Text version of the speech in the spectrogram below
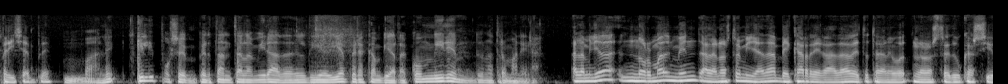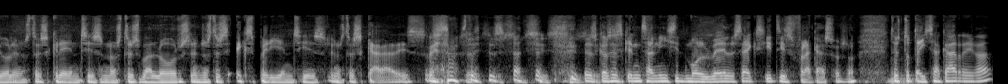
per exemple. Vale. Què li posem, per tant, a la mirada del dia a dia per a canviar-la? Com mirem d'una altra manera? A la mirada, normalment, a la nostra mirada ve carregada de tota la la nostra educació, les nostres creences, els nostres valors, les nostres experiències, les nostres cagades, les, nostres, Sí, sí, sí, sí, sí. les coses que ens han eixit molt bé, els èxits i els fracassos. No? Entonces, tota aquesta càrrega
